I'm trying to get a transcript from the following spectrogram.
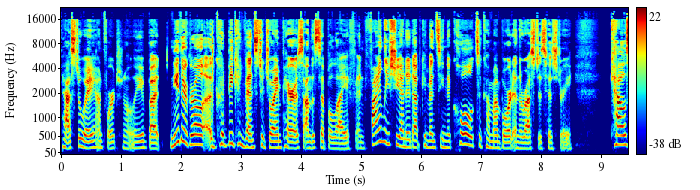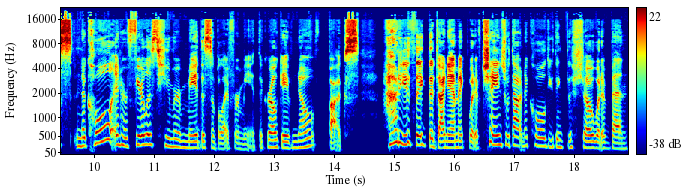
passed away, unfortunately. But neither girl uh, could be convinced to join Paris on The Simple Life. And finally, she ended up convincing Nicole to come on board, and the rest is history. Kels, Nicole and her fearless humor made The Simple Life for me. The girl gave no fucks. How do you think the dynamic would have changed without Nicole? Do you think the show would have been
